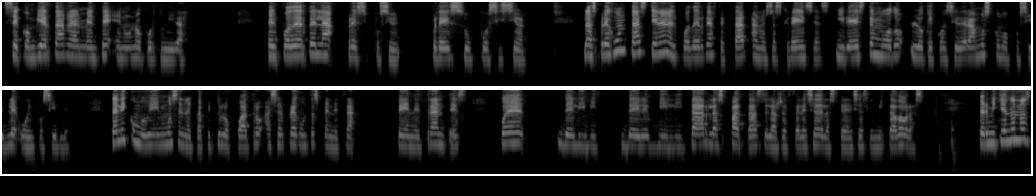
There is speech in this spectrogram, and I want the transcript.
se convierta realmente en una oportunidad. El poder de la presuposición. Las preguntas tienen el poder de afectar a nuestras creencias y de este modo lo que consideramos como posible o imposible. Tal y como vimos en el capítulo 4, hacer preguntas penetrantes puede delimitar debilitar las patas de la referencia de las creencias limitadoras, permitiéndonos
